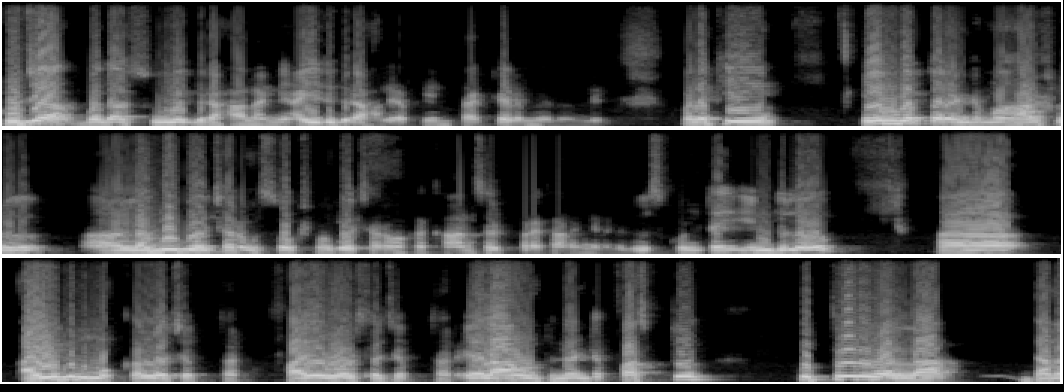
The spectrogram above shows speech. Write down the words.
కుజ బుధ సూర్య గ్రహాలన్నీ ఐదు గ్రహాల యొక్క ఇంపాక్ట్ ఇక్కడ మీద ఉంది. మనకి ఏం చెప్తారంటే మహర్షులు లఘు గోచరం సూక్ష్మ గోచరం ఒక కాన్సెప్ట్ ప్రకారం కనుక చూసుకుంటే ఇందులో ఐదు ముక్కల్లో చెప్తారు ఫైవ్ వర్డ్స్లో చెప్తారు. ఎలా ఉంటుందంటే ఫస్ట్ పుత్రుడి వల్ల ధన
